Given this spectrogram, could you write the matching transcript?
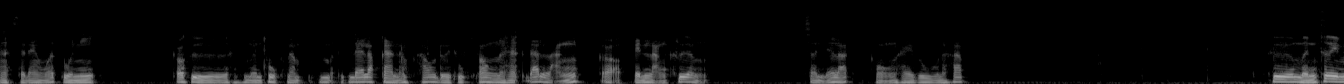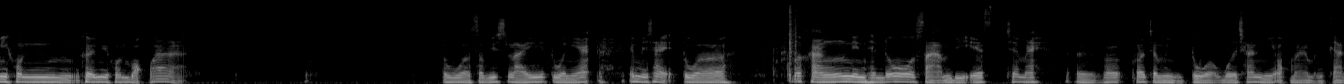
อะแสดงว่าตัวนี้ก็คือเหมือนถูกนำได้รับการนำเข้าโดยถูกต้องนะฮะ ด้านหลังก็เป็นหลังเครื่องสัญลักษณ์ของไฮรูนะครับ คือเหมือนเคยมีคนเคยมีคนบอกว่า ตัว Switch Lite ตัวเนี้ยไม่ใช่ตัวเมื่อครั้ง Nintendo 3DS ใช่ไหม เออก็ก็จะมีตัวเวอร์ชันนี้ออกมาเหมือนกัน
